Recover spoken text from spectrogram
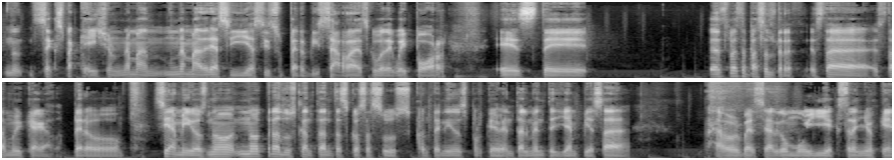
no, Sex Vacation, una, ma- una madre así, así súper bizarra, es como de güey por. Este. Después te paso el thread. Está, está muy cagado. Pero sí, amigos, no, no traduzcan tantas cosas sus contenidos porque eventualmente ya empieza a volverse algo muy extraño que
